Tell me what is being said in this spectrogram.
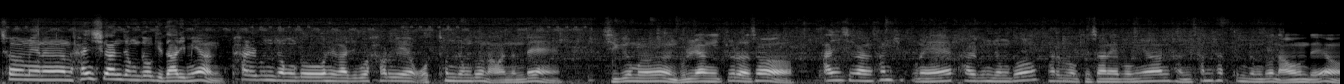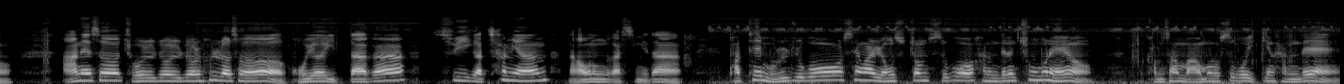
처음에는 1시간 정도 기다리면 8분 정도 해가지고 하루에 5톤 정도 나왔는데 지금은 물량이 줄어서 1시간 30분에 8분 정도 하루로 계산해 보면 한 3, 4톤 정도 나오는데요. 안에서 졸졸졸 흘러서 고여 있다가 수위가 차면 나오는 것 같습니다. 밭에 물 주고 생활용수 좀 쓰고 하는 데는 충분해요. 감사한 마음으로 쓰고 있긴 한데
